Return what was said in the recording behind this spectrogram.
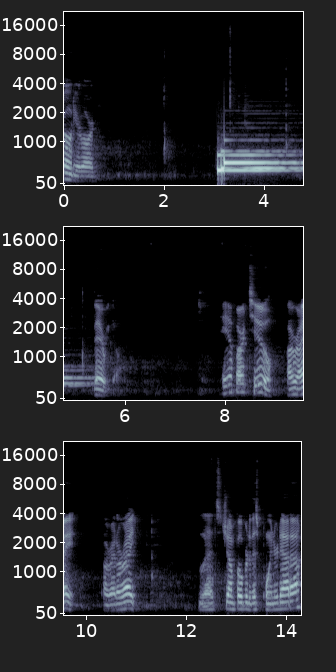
Oh dear lord. There we go. AFR2. Alright. Alright, alright. Let's jump over to this pointer data.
